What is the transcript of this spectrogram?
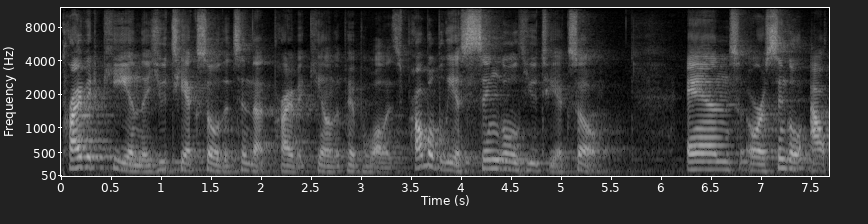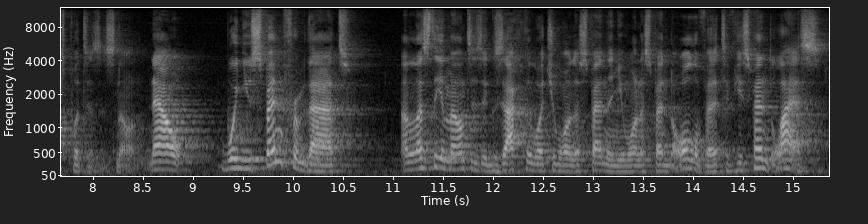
private key and the UTXO that's in that private key on the paper wallet is probably a single UTXO and or a single output as it's known. Now, when you spend from that, unless the amount is exactly what you want to spend and you want to spend all of it, if you spend less,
